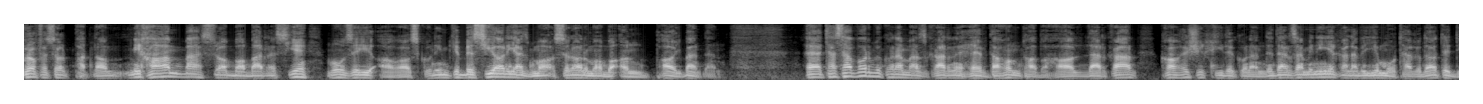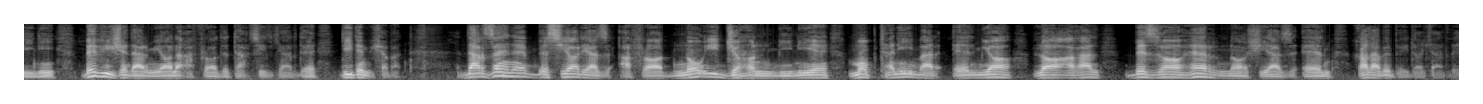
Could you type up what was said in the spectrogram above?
پروفسور پاتنام می‌خواهم بحث را با بررسی موضعی آغاز کنیم که بسیاری از معاصران ما با آن پایبندند. تصور می‌کنم از قرن هفدهم تا به حال در غرب کاهش خیره کننده در زمینه غلبه معتقدات دینی به ویژه در میان افراد تحصیل کرده دیده می شود. در ذهن بسیاری از افراد نوعی جهانبینی مبتنی بر علم یا لاعقل به ظاهر ناشی از علم غلبه پیدا کرده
